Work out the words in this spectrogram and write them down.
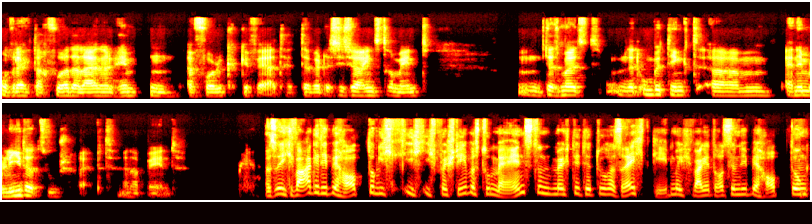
und vielleicht auch vor der Lionel Hampton Erfolg gefeiert hätte, weil das ist ja ein Instrument, hm, das man jetzt nicht unbedingt ähm, einem Leader zuschreibt, einer Band. Also ich wage die Behauptung, ich, ich, ich verstehe, was du meinst und möchte dir durchaus recht geben. Ich wage trotzdem die Behauptung,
